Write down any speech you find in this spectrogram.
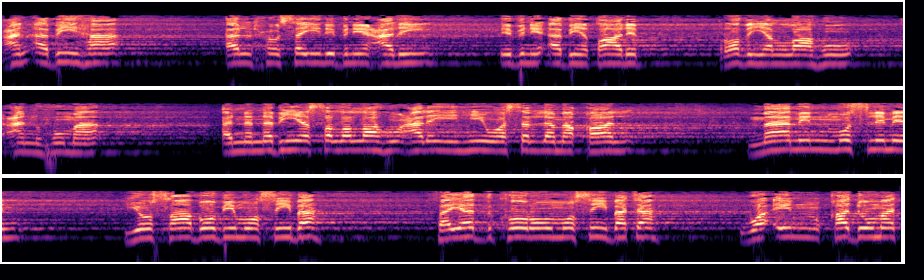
عن أبيها الحسين بن علي بن أبي طالب رضي الله عنهما أن النبي صلى الله عليه وسلم قال ما من مسلم يصاب بمصيبة فيذكر مصيبته وإن قدمت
